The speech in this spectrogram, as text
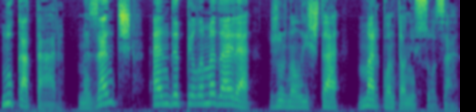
no Catar. Mas antes, anda pela Madeira. Jornalista Marco António Souza.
